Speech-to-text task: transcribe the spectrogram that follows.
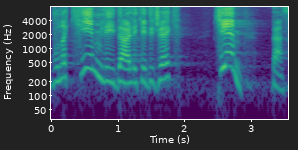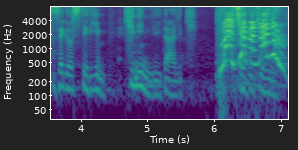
Buna kim liderlik edecek? Kim? Ben size göstereyim kimin liderlik. Mahkeme nedir?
